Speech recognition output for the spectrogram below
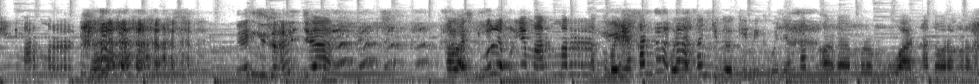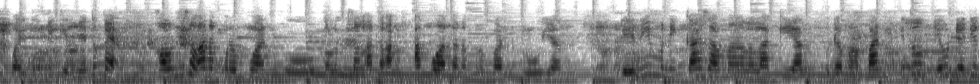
ini marmer. Ya gitu aja kalau S2 dapurnya marmer. Eh, kebanyakan kebanyakan juga gini kebanyakan eh, perempuan atau orang-orang tua itu mikirnya itu kayak kalau misal anak perempuanku kalau misal atau aku atau anak perempuanku yang dia ini menikah sama lelaki yang udah mapan itu ya udah dia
